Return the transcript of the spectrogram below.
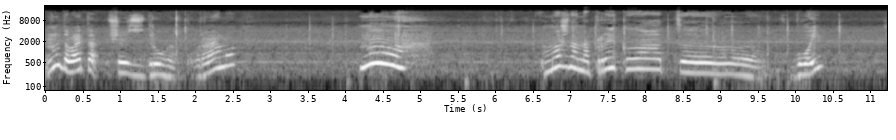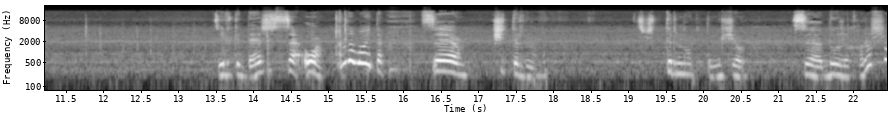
Ну, давайте щось друге пограємо. Ну, можна, наприклад, е, бой. Тільки де ж це? О, ну давайте. Це читерно. Це читерно, тому що це дуже хорошо.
